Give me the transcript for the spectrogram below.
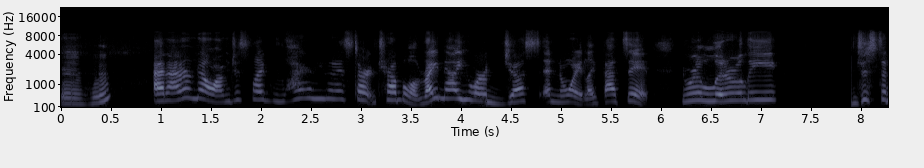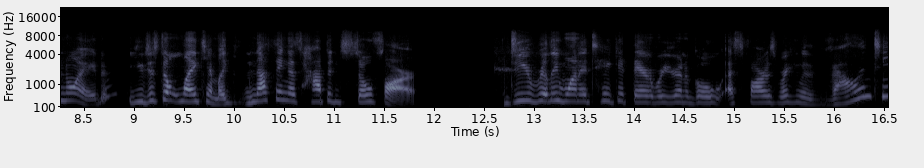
Mm-hmm. And I don't know. I'm just like, why are you going to start trouble? Right now, you are just annoyed. Like, that's it. You are literally just annoyed. You just don't like him. Like, nothing has happened so far. Do you really want to take it there where you're going to go as far as working with Valentine?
